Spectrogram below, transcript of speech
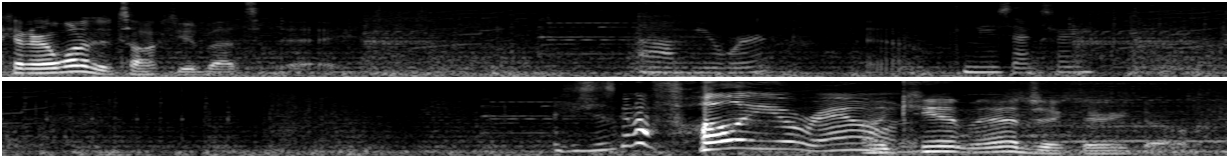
Kenner, I wanted to talk to you about today. Um, your work. Yeah. Can you use X-ray? He's just gonna follow you around. I can't magic. There you go.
